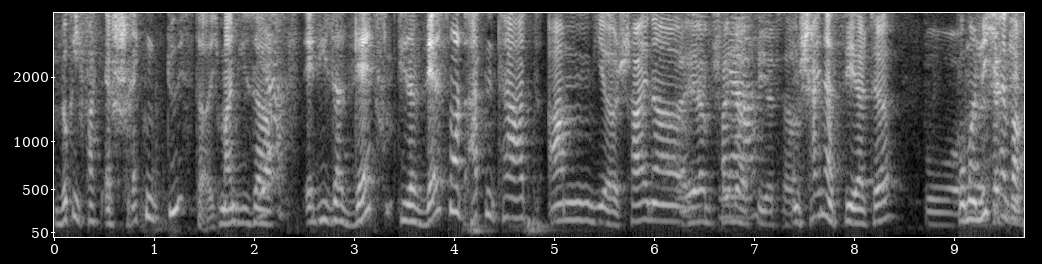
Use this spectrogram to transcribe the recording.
wirklich fast erschreckend düster. Ich meine, dieser, Ja. äh, dieser, Selbst, dieser Selbstmordattentat am hier Shiner, Ah, ja, im China Ja. Theater. Theater, Wo, wo man nicht Happy einfach,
